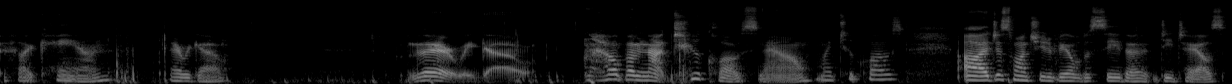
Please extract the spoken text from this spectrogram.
if I can. There we go. There we go. I hope I'm not too close now. Am I too close? Uh, I just want you to be able to see the details.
